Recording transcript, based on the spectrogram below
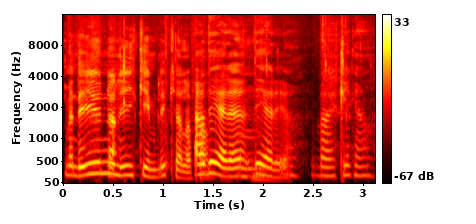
Men det är ju en unik inblick i alla fall. Ja, det är det, mm. det, är det ju. Verkligen.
